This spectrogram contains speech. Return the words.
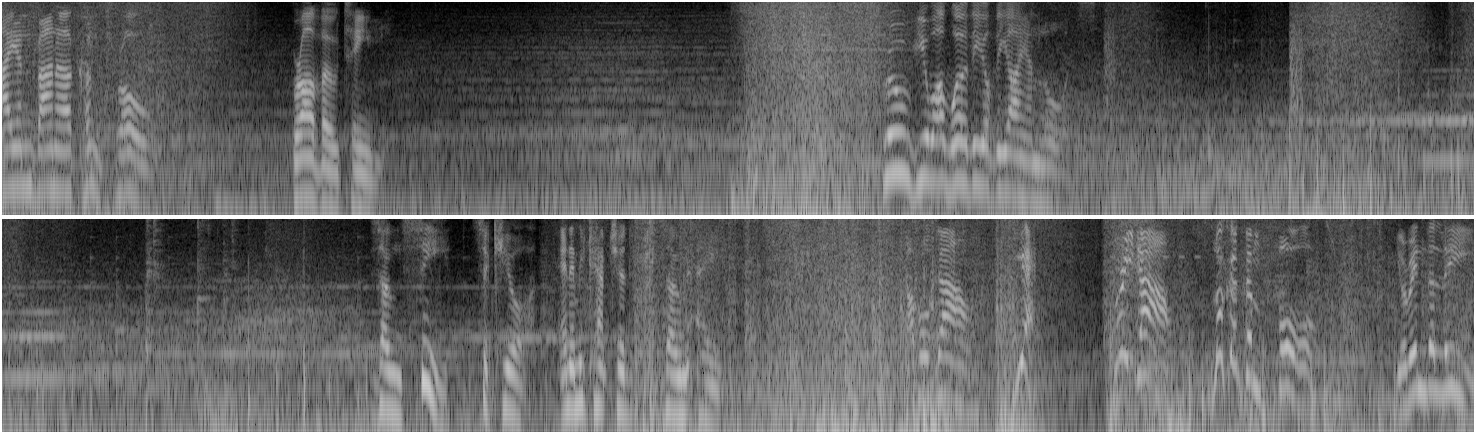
Iron Banner control. Bravo team. Prove you are worthy of the Iron Lords. Zone C, secure. Enemy captured Zone A. Double down. Yes! Three down! Look at them fall! You're in the lead.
